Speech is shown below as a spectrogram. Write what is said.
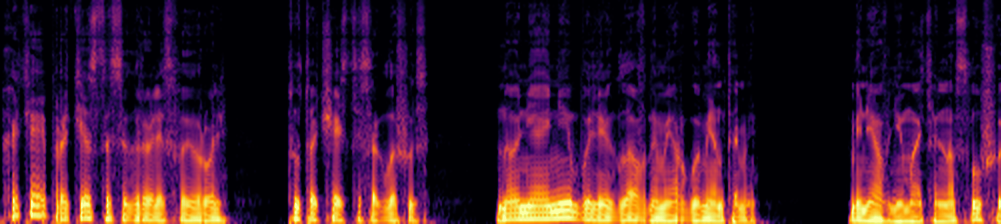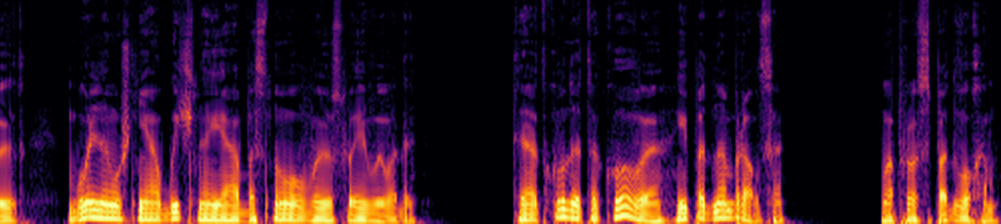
Хотя и протесты сыграли свою роль. Тут отчасти соглашусь. Но не они были главными аргументами. Меня внимательно слушают. Больно уж необычно я обосновываю свои выводы. Ты откуда такого и поднабрался? Вопрос с подвохом.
